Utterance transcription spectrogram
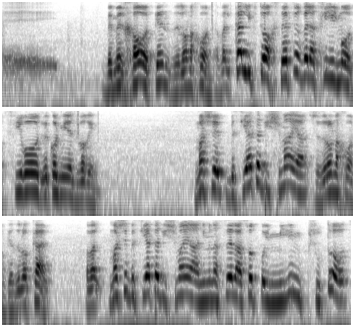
אה, במרכאות, כן, זה לא נכון, אבל קל לפתוח ספר ולהתחיל ללמוד ספירות וכל מיני דברים. מה שבסייעתא דשמיא, שזה לא נכון, כן, זה לא קל, אבל מה שבסייעתא דשמיא אני מנסה לעשות פה עם מילים פשוטות,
